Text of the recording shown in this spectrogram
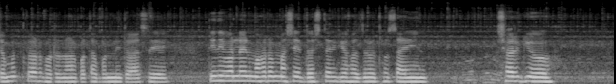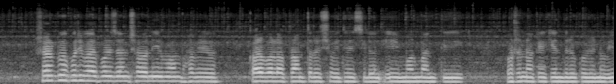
চমৎকার ঘটনার কথা বর্ণিত আছে। তিনি বললেন, মহরম মাসের দশ তারিখে হজরত হোসাইন স্বর্গীয় স্বর্গীয় পরিবার পরিজন সহ নির্মমভাবে কারবালা প্রান্তরে শহীদ হয়েছিলেন। এই মর্মান্তিক ঘটনাকে কেন্দ্র করে নবী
